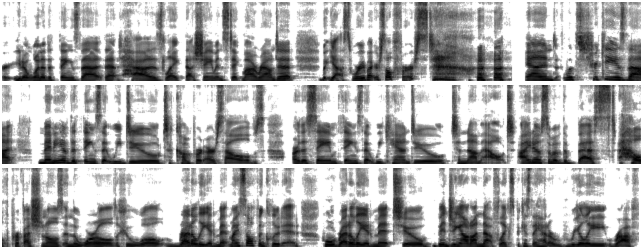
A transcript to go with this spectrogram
or you know, one of the things that that has like that shame and stigma around it. But yes, worry about yourself first. And what's tricky is that many of the things that we do to comfort ourselves are the same things that we can do to numb out. I know some of the best health professionals in the world who will readily admit, myself included, who will readily admit to binging out on Netflix because they had a really rough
